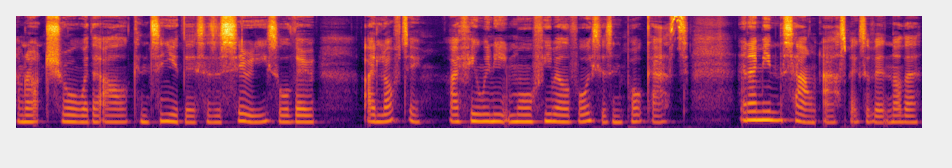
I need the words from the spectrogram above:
I'm not sure whether I'll continue this as a series, although I'd love to. I feel we need more female voices in podcasts, and I mean the sound aspects of it, not the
